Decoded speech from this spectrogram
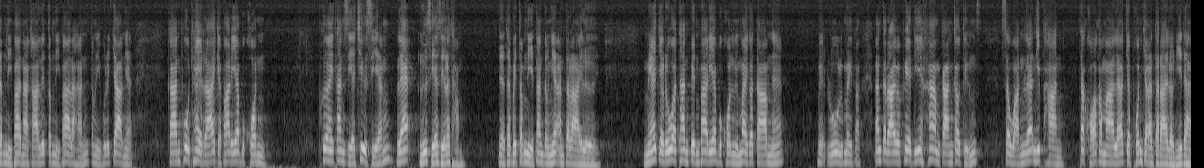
ตำหนิพระนาคาหรือตำหนิพระอรหันต์ตำหนิพระเจ้าเนี่ยการพูดให้ร้ายแก่พระอริยบุคคล เพื่อให้ท่านเสียชื่อเสียงและหรือเสียศีลธรรมเนี่ยถ้าไปตำหนิท่านตรงนี้อันตรายเลย แม้จะรู้ว่าท่านเป็นพระอริยบุคคลหรือไม่ก็ตามนะไม่รู้หรือไม่ตามอันตรายประเภทนี้ห้ามการเข้าถึง สวรรค์และนิพพาน ถ้าขอขมาแล้วจะพ้นจากอันตรายเหล่านี้ได้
